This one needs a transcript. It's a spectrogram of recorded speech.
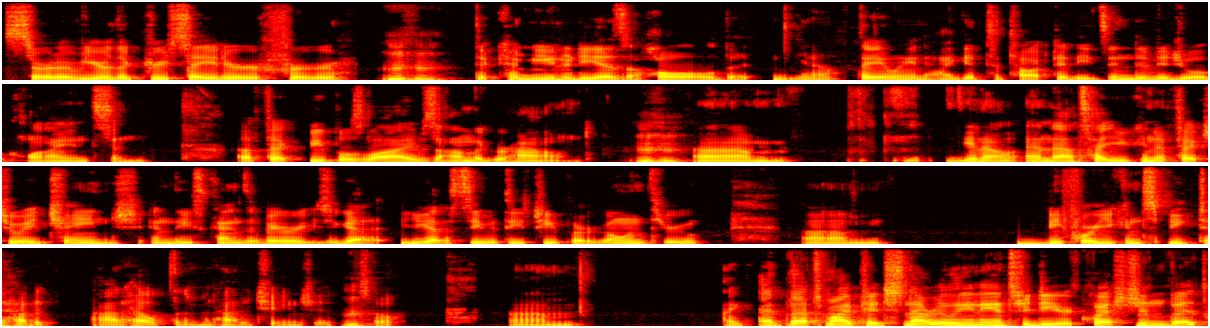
sort of you're the crusader for mm-hmm. the community as a whole. But you know, Thalia and I get to talk to these individual clients and affect people's lives on the ground. Mm-hmm. Um, you know, and that's how you can effectuate change in these kinds of areas. You got you got to see what these people are going through um, before you can speak to how to how to help them and how to change it. Mm-hmm. So. Um, I, I, that's my pitch. It's not really an answer to your question, but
